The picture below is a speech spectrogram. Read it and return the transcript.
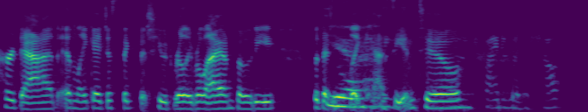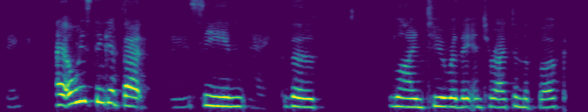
her dad. And like I just think that she would really rely on Bodhi, but then like Yeah. Cassian too. I always think of that scene, the line two where they interact in the book,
